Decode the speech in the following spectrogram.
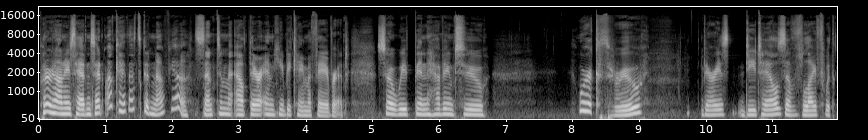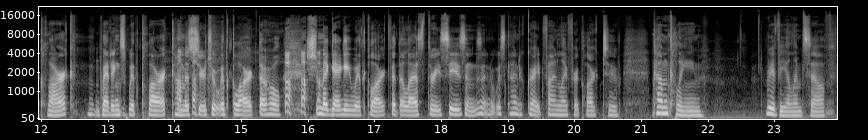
put it on his head and said, okay, that's good enough. Yeah. Sent him out there and he became a favorite. So we've been having to work through various details of life with Clark, weddings with Clark, Kama Sutra with Clark, the whole schmagegi with Clark for the last three seasons. And it was kind of great finally for Clark to come clean, reveal himself.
